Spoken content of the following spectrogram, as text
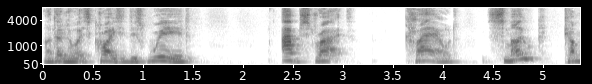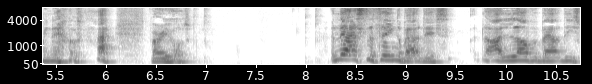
I don't know. what It's created this weird, abstract cloud smoke coming out. Very odd. And that's the thing about this. I love about these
